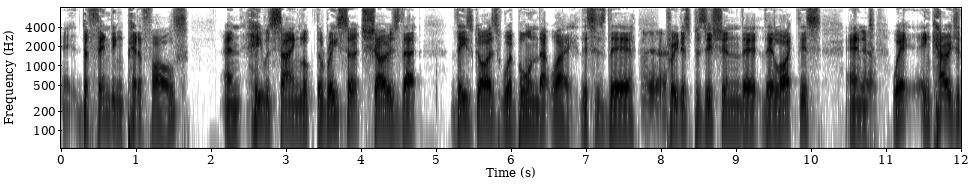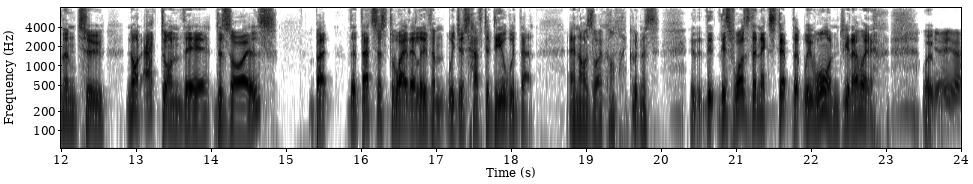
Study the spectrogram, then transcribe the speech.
eh, defending pedophiles, and he was saying, look, the research shows that these guys were born that way. This is their yeah. predisposition. They're, they're like this. And yeah. we're encouraging them to not act on their desires, but that that's just the way they live, and we just have to deal with that. And I was like, oh my goodness, this was the next step that we warned, you know, when, yeah, yeah.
